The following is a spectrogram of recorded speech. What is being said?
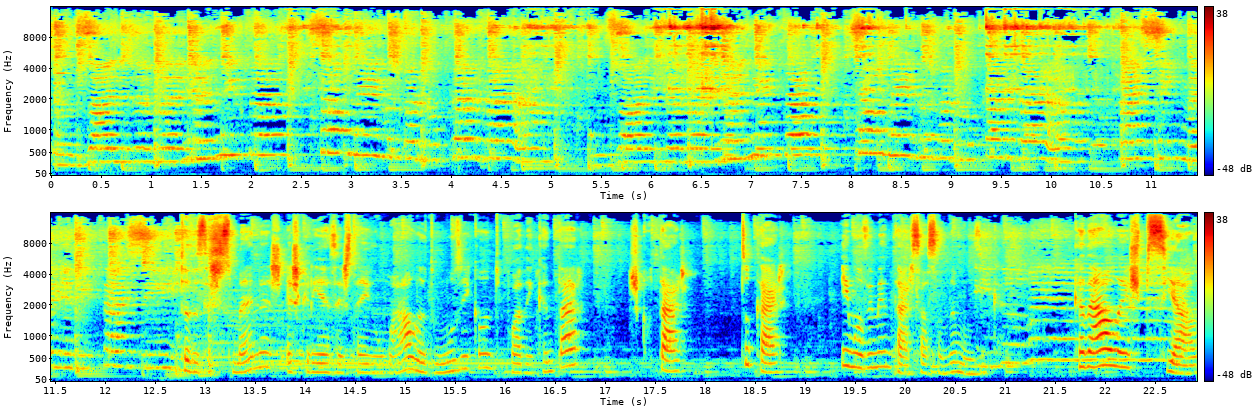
Os olhos da Todas as semanas, as crianças têm uma aula de música onde podem cantar, escutar, tocar e movimentar-se ao som da música. Cada aula é especial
